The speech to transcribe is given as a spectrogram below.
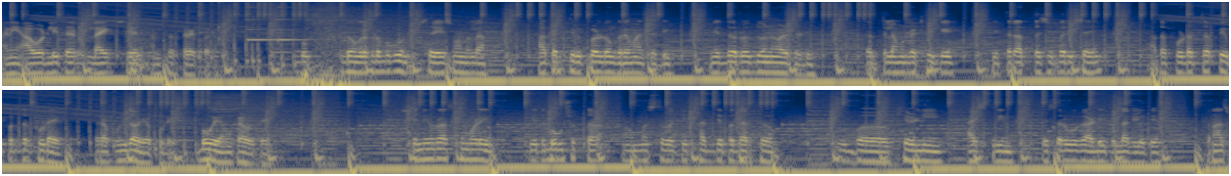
आणि आवडली तर लाईक शेअर आणि सबस्क्राईब करा. डोंगराकडे बघून श्रेयस म्हणाला हा तर किरकोळ डोंगर आहे माझ्यासाठी. मी दररोज दोन वेळासाठी. तर त्याला म्हटलं ठीक आहे ही तर आत्ताची परीक्षा आहे. आता पुढचा पेपर तर पुढे आहे. तर आपण जाऊया पुढे. बघूया मग काय होतं आहे शनिवार असल्यामुळे इथं बघू शकता मस्तपैकी खाद्यपदार्थ ब खेळणी आईस्क्रीम हे सर्व गाडी इथं लागले होते. पण आज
